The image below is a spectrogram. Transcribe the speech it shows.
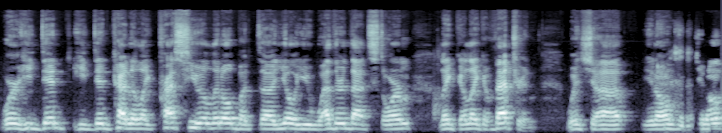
where he did he did kind of like press you a little, but uh, yo, you weathered that storm like like a veteran, which uh, you know can,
